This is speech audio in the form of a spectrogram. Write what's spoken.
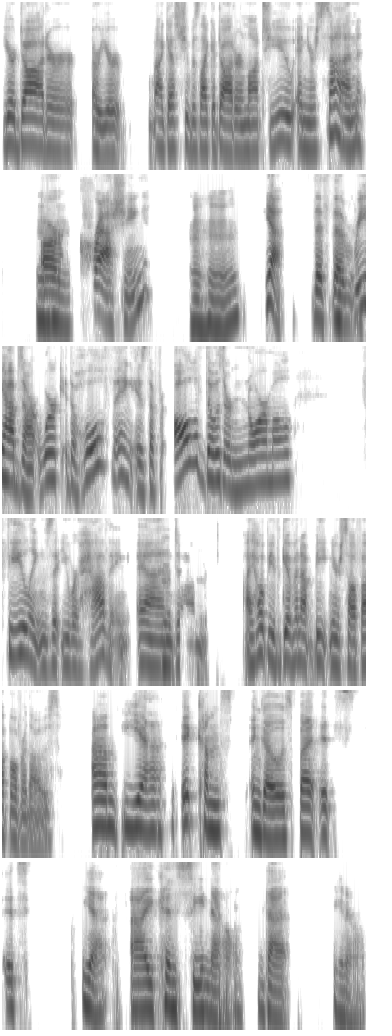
your daughter or your I guess she was like a daughter in law to you and your son mm-hmm. are crashing. Mm-hmm. Yeah. The the mm-hmm. rehabs aren't work. The whole thing is the all of those are normal feelings that you were having. And mm-hmm. um, I hope you've given up beating yourself up over those. Um, yeah, it comes and goes, but it's it's yeah, I can see now that you know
